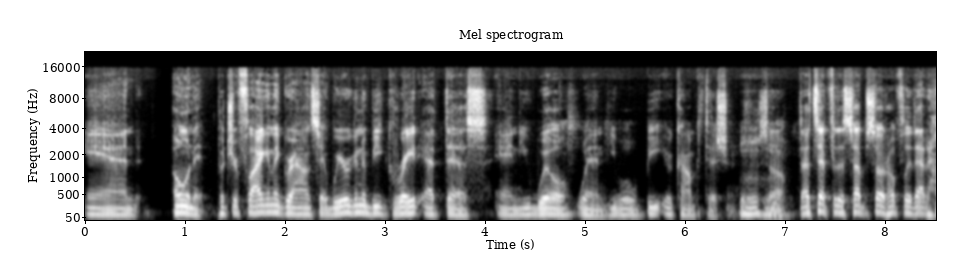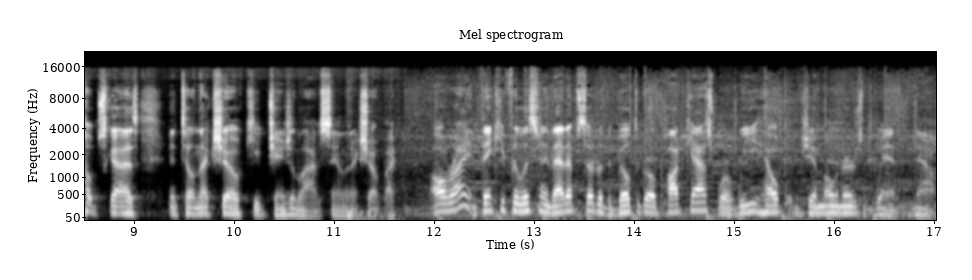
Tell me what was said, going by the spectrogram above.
and own it. Put your flag in the ground, say, We're going to be great at this, and you will win. You will beat your competition. Mm-hmm. So that's it for this episode. Hopefully that helps, guys. Until next show, keep changing lives. See you on the next show. Bye. All right. And thank you for listening to that episode of the Built to Grow podcast where we help gym owners win. Now,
